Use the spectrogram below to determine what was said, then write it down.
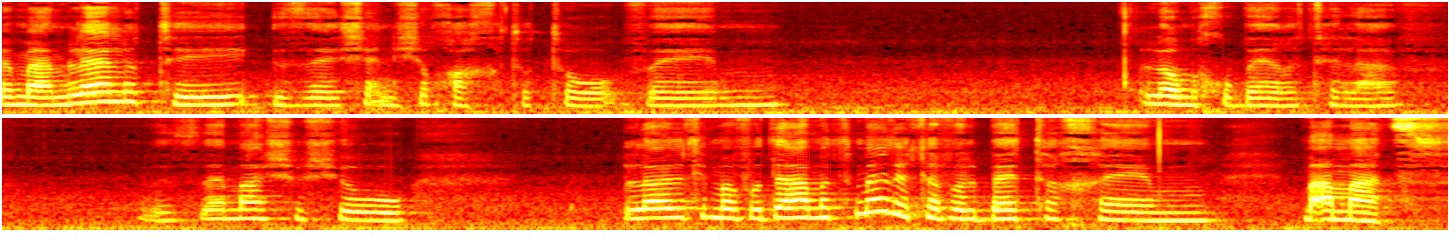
ומאמלל אותי זה שאני שוכחת אותו ולא מחוברת אליו. וזה משהו שהוא, לא יודעת אם עבודה מתמדת, אבל בטח um, מאמץ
